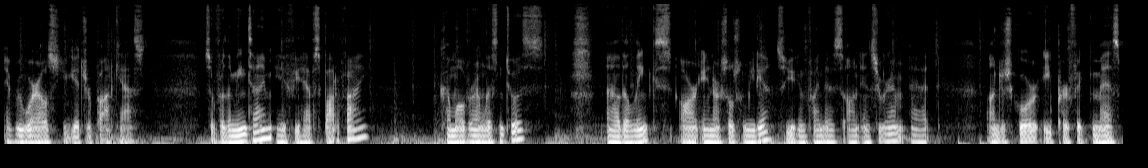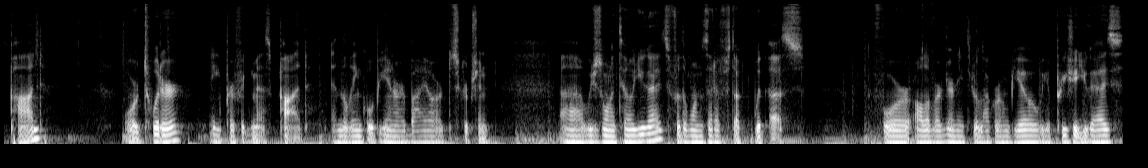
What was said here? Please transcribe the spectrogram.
everywhere else you get your podcast. So, for the meantime, if you have Spotify, come over and listen to us. Uh, the links are in our social media, so you can find us on Instagram at underscore a perfect mess pod or Twitter a perfect mess pod, and the link will be in our bio or description. Uh, we just want to tell you guys, for the ones that have stuck with us for all of our journey through Locker Room BO, we appreciate you guys,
